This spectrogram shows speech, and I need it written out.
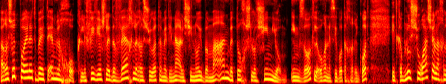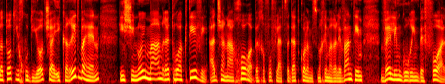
הרשות פועלת בהתאם לחוק, לפיו יש לדווח לרשויות המדינה על שינוי במען בתוך 30 יום. עם זאת, לאור הנסיבות החריגות, התקבלו שורה של החלטות ייחודיות שהעיקרית בהן היא שינוי מען רטרואקטיבי עד שנה אחורה, בכפוף להצגת כל המסמכים הרלוונטיים ולמגורים בפועל.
